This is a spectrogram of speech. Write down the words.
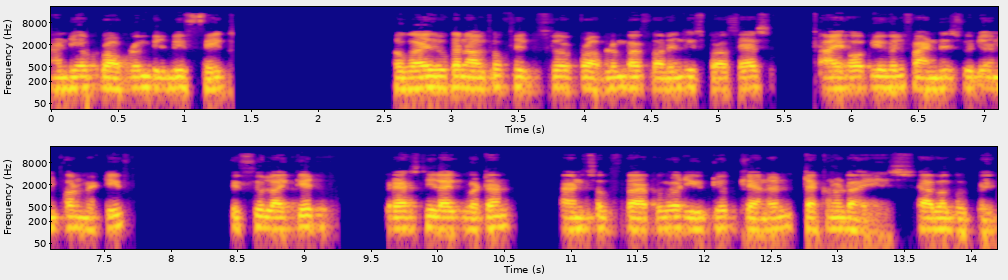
and your problem will be fixed. So guys, you can also fix your problem by following this process. I hope you will find this video informative. If you like it, press the like button and subscribe to our YouTube channel Techno. Have a good day.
